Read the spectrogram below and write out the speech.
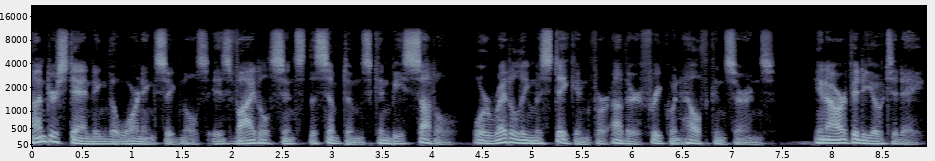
Understanding the warning signals is vital since the symptoms can be subtle or readily mistaken for other frequent health concerns. In our video today,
